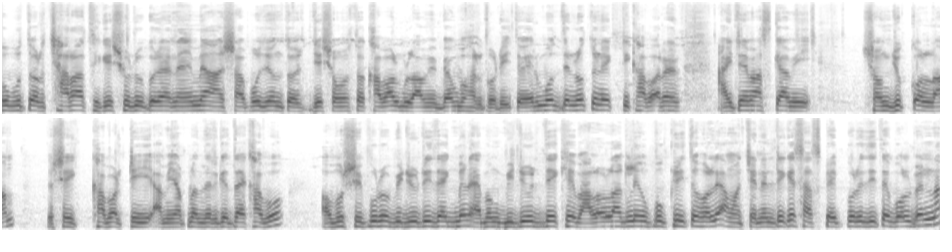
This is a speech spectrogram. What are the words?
কবুতর ছাড়া থেকে শুরু করে নেমে আসা পর্যন্ত যে সমস্ত খাবারগুলো আমি ব্যবহার করি, তো এর মধ্যে নতুন একটি খাবারের আইটেম আজকে আমি সংযোগ করলাম। তো সেই খাবারটি আমি আপনাদেরকে দেখাবো। অবশ্যই পুরো ভিডিওটি দেখবেন এবং ভিডিও দেখে ভালো লাগলে, উপকৃত হলে আমার চ্যানেলটিকে সাবস্ক্রাইব করে দিতে বলবেন না।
